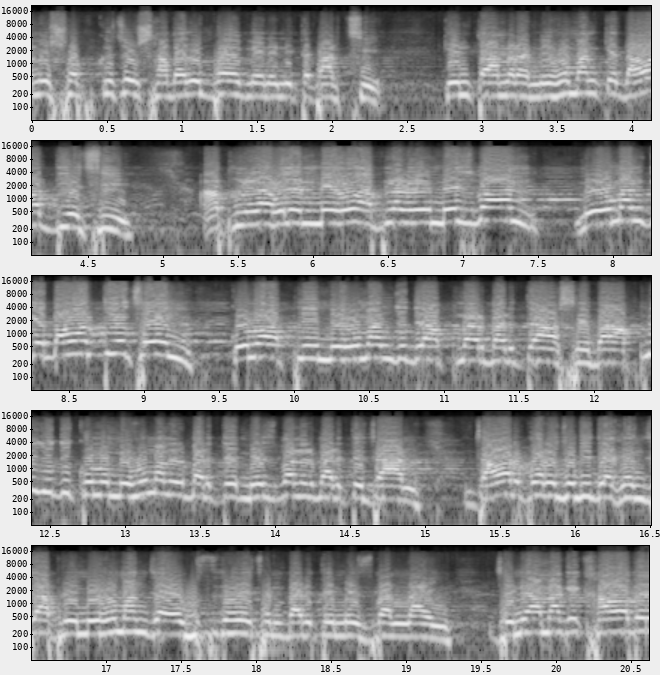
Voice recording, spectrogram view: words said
আমি সবকিছু স্বাভাবিকভাবে মেনে নিতে পারছি। কিন্তু আমরা মেহমানকে দাওয়াত দিয়েছি। আপনারা হলেন মেহ, আপনারা হলেন মেজবান। মেহমানকে দাওয়াত দিয়েছেন। কোন আপনি মেহমান যদি আপনার বাড়িতে আসে বা আপনি যদি কোনো মেহমানের বাড়িতে, মেজবানের বাড়িতে যান, যাওয়ার পরে যদি দেখেন যে আপনি মেহমান যা উপস্থিত হয়েছেন, বাড়িতে মেজবান নাই, যিনি আমাকে খাওয়াবে,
